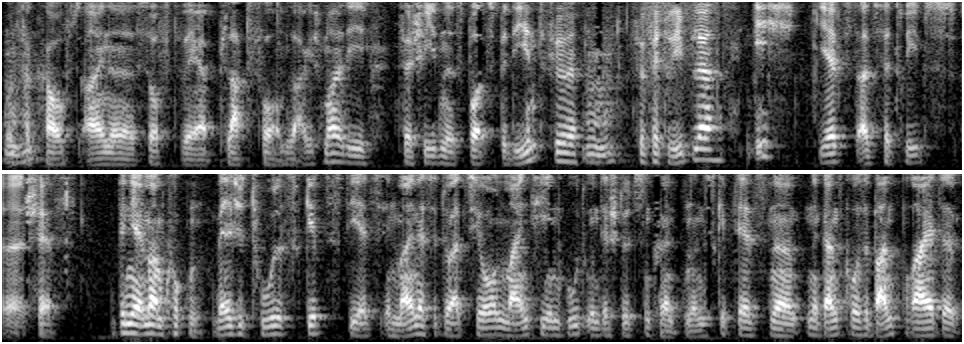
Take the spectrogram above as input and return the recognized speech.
und mhm. verkauft eine Softwareplattform, sage ich mal, die verschiedene Spots bedient für, mhm. für Vertriebler. Ich jetzt als Vertriebschef bin ja immer am gucken, welche Tools gibt es, die jetzt in meiner Situation mein Team gut unterstützen könnten. Und es gibt jetzt eine, eine ganz große Bandbreite.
